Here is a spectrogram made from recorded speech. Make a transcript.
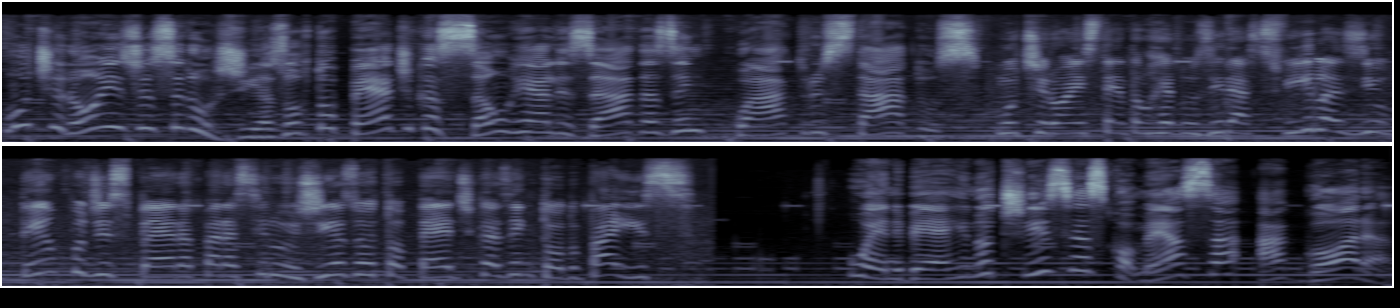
Mutirões de cirurgias ortopédicas são realizadas em quatro estados. Mutirões tentam reduzir as filas e o tempo de espera para cirurgias ortopédicas em todo o país. O NBR Notícias começa agora.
